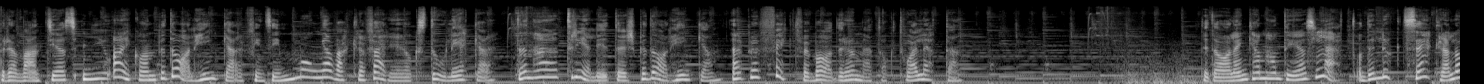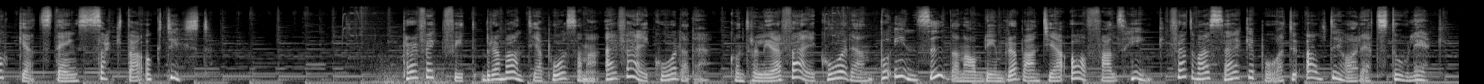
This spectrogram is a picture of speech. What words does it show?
Bravantias New Icon pedalhinkar finns i många vackra färger och storlekar. Den här 3 liters pedalhinken är perfekt för badrummet och toaletten. Pedalen kan hanteras lätt och det luktsäkra locket stängs sakta och tyst. Perfect Fit Brabantia-påsarna är färgkodade. Kontrollera färgkoden på insidan av din Brabantia avfallshink för att vara säker på att du alltid har rätt storlek.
